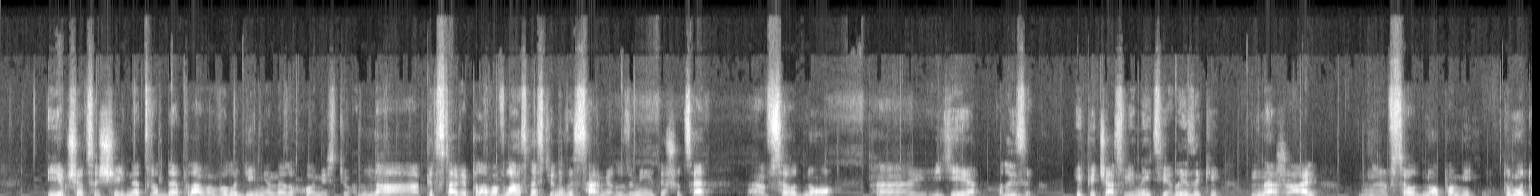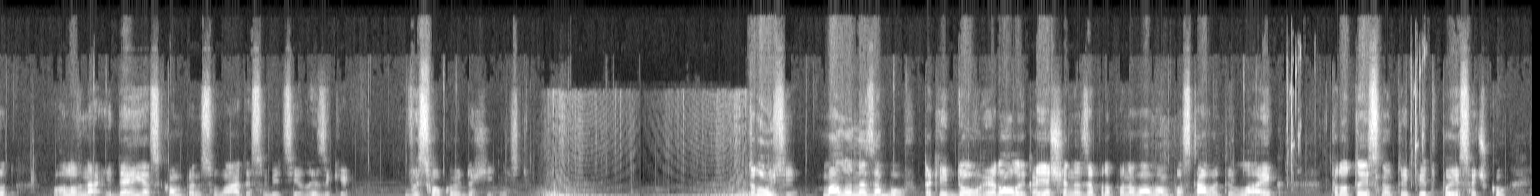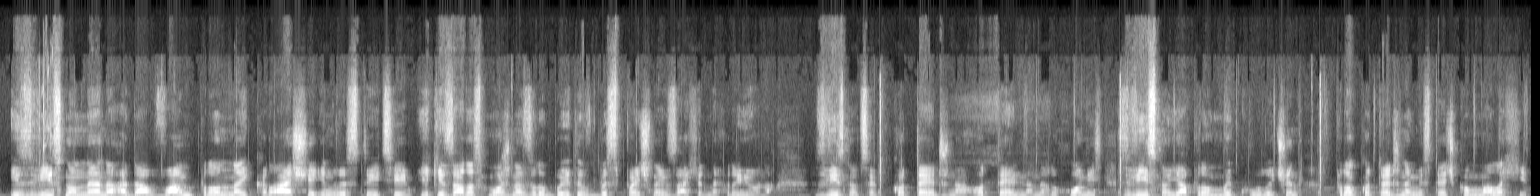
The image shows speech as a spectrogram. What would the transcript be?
І якщо це ще й не тверде право володіння нерухомістю на підставі права власності, ну ви самі розумієте, що це е, все одно е, є ризик. І під час війни ці ризики, на жаль, все одно помітні. Тому тут головна ідея скомпенсувати собі ці ризики високою дохідністю. Друзі, мало не забув. Такий довгий ролик, а я ще не запропонував вам поставити лайк, протиснути підписочку. І, звісно, не нагадав вам про найкращі інвестиції, які зараз можна зробити в безпечних західних регіонах. Звісно, це котеджна готельна нерухомість. Звісно, я про Микуличин, про котеджне містечко Малахіт.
